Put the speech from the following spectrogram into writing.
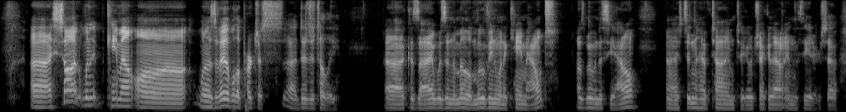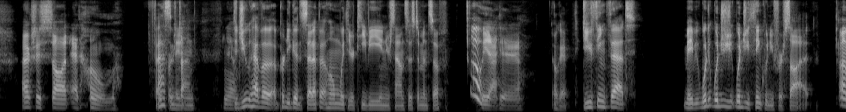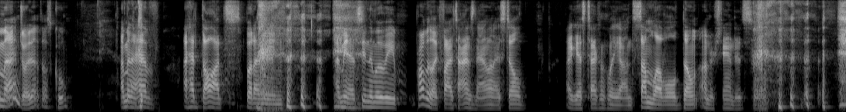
Uh, I saw it when it came out on when it was available to purchase uh, digitally. Because uh, I was in the middle of moving when it came out. I was moving to Seattle, and I just didn't have time to go check it out in the theater. So I actually saw it at home. Fascinating. Yeah. Did you have a, a, pretty good setup at home with your TV and your sound system and stuff? Oh yeah, yeah, yeah. Okay. Do you think that maybe what what did you what did you think when you first saw it? I mean, I enjoyed it. That was cool. I mean, I have I had thoughts, but I mean, I mean, I've seen the movie probably like five times now, and I still, I guess, technically on some level, don't understand it. So,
